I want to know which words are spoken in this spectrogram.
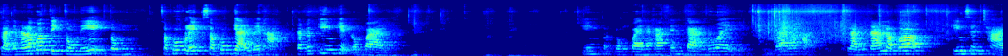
หลังจากนั้นเราก็ติ๊กตรงนี้ตรงสะโพกเล็กสะโพกใหญ่ไว้ค่ะ แล้วก็กิ้งเกล็ดลงไป กิ้งลงไปนะคะ เส้นกลางด้วยได้แล้วค่ะ หลังจากนั้นเราก็กิ้งเส้นชาย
